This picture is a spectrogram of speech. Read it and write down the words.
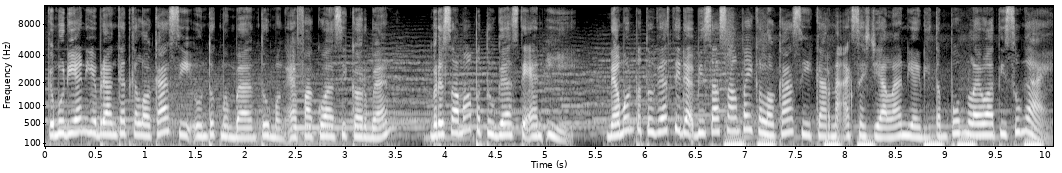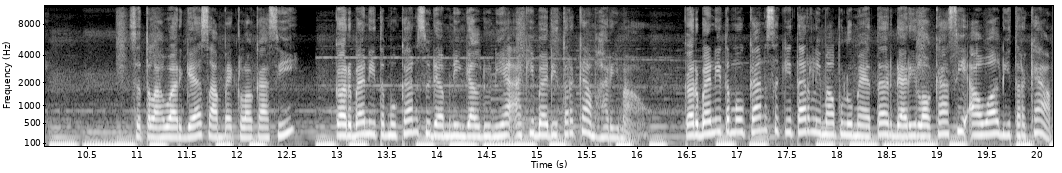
Kemudian ia berangkat ke lokasi untuk membantu mengevakuasi korban bersama petugas TNI. Namun petugas tidak bisa sampai ke lokasi karena akses jalan yang ditempuh melewati sungai. Setelah warga sampai ke lokasi, korban ditemukan sudah meninggal dunia akibat diterkam harimau. Korban ditemukan sekitar 50 meter dari lokasi awal diterkam.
